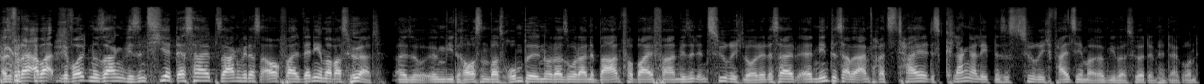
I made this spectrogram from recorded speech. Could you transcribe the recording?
Also von daher, aber wir wollten nur sagen, wir sind hier deshalb, sagen wir das auch, weil wenn ihr mal was hört, also irgendwie draußen was rumpeln oder so oder eine Bahn vorbeifahren, wir sind in Zürich, Leute. Deshalb äh, nehmt es aber einfach als Teil des Klangerlebnisses Zürich, falls ihr mal irgendwie was hört im Hintergrund.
